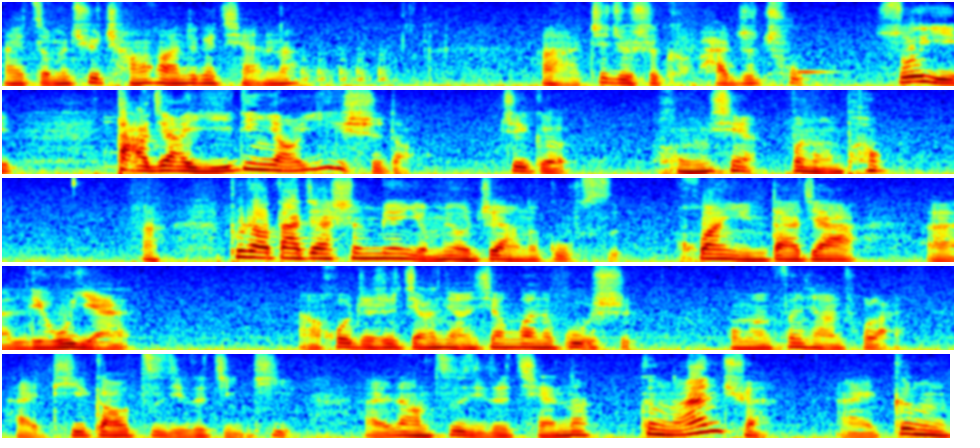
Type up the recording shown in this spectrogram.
哎，怎么去偿还这个钱呢？啊，这就是可怕之处。所以大家一定要意识到这个红线不能碰啊！不知道大家身边有没有这样的故事？欢迎大家呃留言啊，或者是讲讲相关的故事，我们分享出来，哎，提高自己的警惕，哎，让自己的钱呢更安全，哎，更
